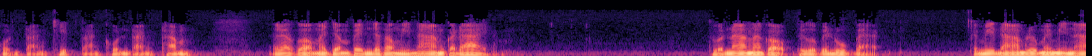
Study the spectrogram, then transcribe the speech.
คนต่างคิดต่างคนต่างทำแล้วก็ไม่จำเป็นจะต้องมีน้ำก็ได้ส่วนน้ำนั้นก็ถือว่าเป็นรูปแบบ จะมีน้ำหรือไม่มีน้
